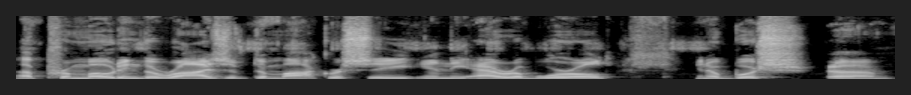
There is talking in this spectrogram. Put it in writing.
uh, promoting the rise of democracy in the Arab world. You know, Bush um,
